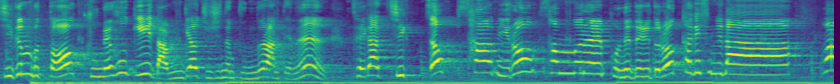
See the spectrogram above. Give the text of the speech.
지금부터 구매 후기 남겨주시는 분들한테는 제가 직접 사비로 선물을 보내드리도록 하겠습니다. 와!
